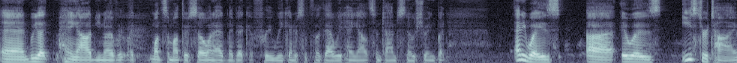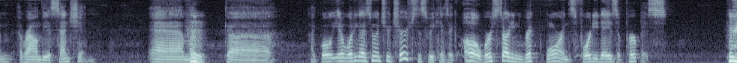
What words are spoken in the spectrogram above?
and we like hang out, you know, every like once a month or so. And I had maybe like a free weekend or something like that. We'd hang out sometimes snowshoeing. But, anyways, uh, it was Easter time around the Ascension, and like. Uh, like, well, you know, what are you guys doing at your church this weekend? It's like, oh, we're starting Rick Warren's 40 Days of Purpose. and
